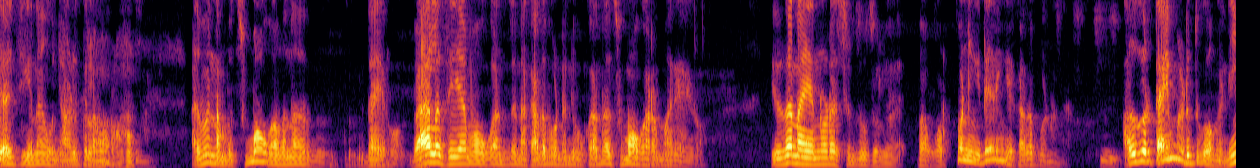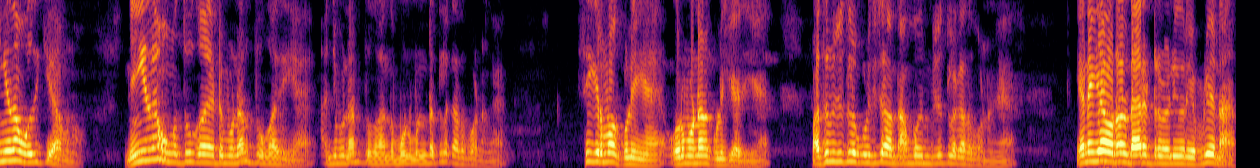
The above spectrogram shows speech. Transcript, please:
தேய்ச்சிங்கன்னா கொஞ்சம் அழுக்கெல்லாம் வரும். அது மாதிரி நம்ம சும்மா உட்காந்தோன்னா இதாயிரும். வேலை செய்யாமல் உட்காந்துட்டு நான் கதை பண்ணுறேன் உட்காந்தா சும்மா உட்கார மாதிரி ஆயிரும். இதுதான் நான் என்னோட ஸ்டூடெண்ட்ஸும் சொல்லுவேன். இப்போ ஒர்க் பண்ணிக்கிட்டே நீங்கள் கதை பண்ணுங்கள். அதுக்கு ஒரு டைம் எடுத்துக்கோங்க. நீங்கள் தான் ஒதுக்கி ஆகணும். நீங்கள் தான் உங்கள் தூக்கம் எட்டு மணி நேரம் தூங்காதீங்க. அஞ்சு மணி நேரம் தூங்க அந்த மூணு மணி நேரத்தில் கதை பண்ணுங்க. சீக்கிரமாக குளிங்க. ஒரு மணி நேரம் குளிக்காதீங்க. பத்து நிமிஷத்தில் குளிச்சுட்டு அந்த ஐம்பது நிமிஷத்தில் கதை பண்ணுங்க. எனக்கே ஒரு நாள் டேரக்டர் வெளியூர் எப்படியோ நான்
